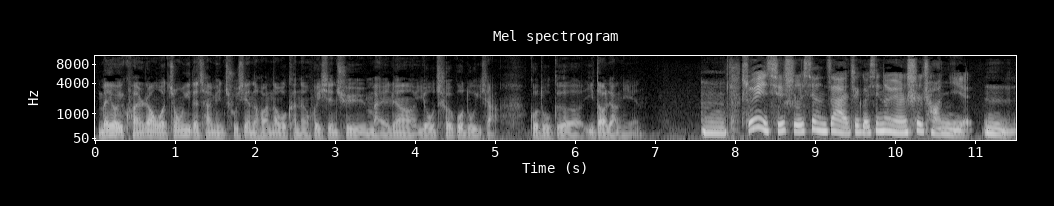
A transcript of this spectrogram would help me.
没有一款让我中意的产品出现的话，那我可能会先去买一辆油车过渡一下，过渡个一到两年。嗯，所以其实现在这个新能源市场，你嗯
